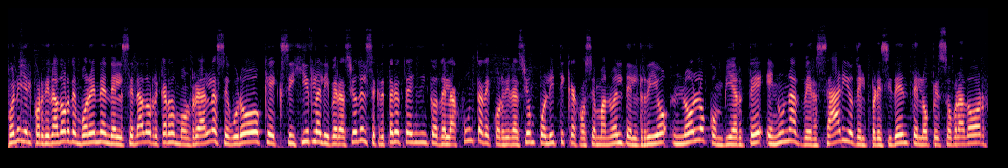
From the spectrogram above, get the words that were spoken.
Bueno, y el coordinador de Morena en el Senado, Ricardo Monreal, aseguró que exigir la liberación del secretario técnico de la Junta de Coordinación Política, José Manuel del Río, no lo convierte en un adversario del presidente López Obrador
